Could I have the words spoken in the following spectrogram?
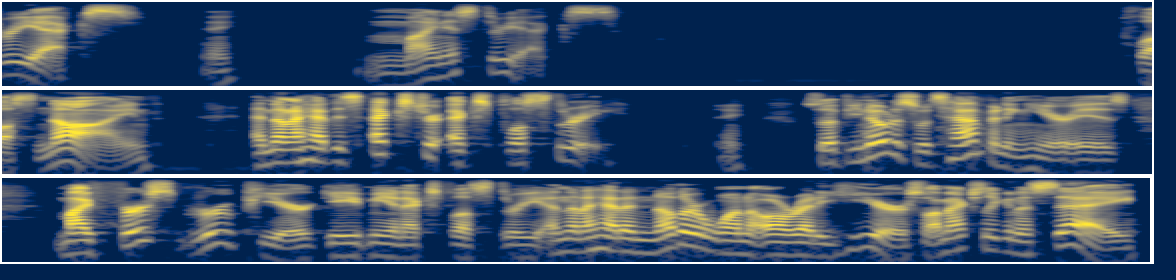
3x. Okay, eh, minus 3x plus 9 and then I have this extra x plus 3. Okay? So if you notice what's happening here is my first group here gave me an x plus 3, and then I had another one already here. So I'm actually going to say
